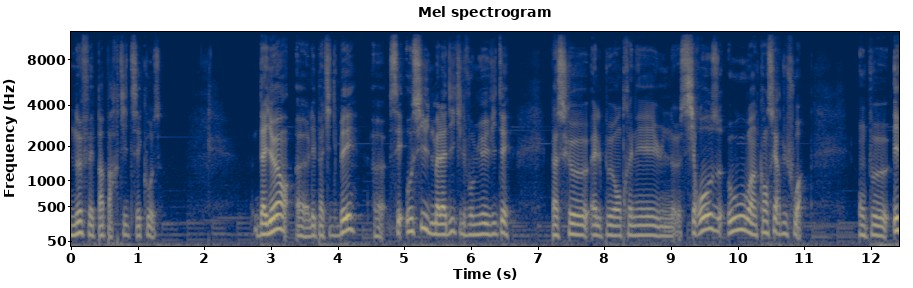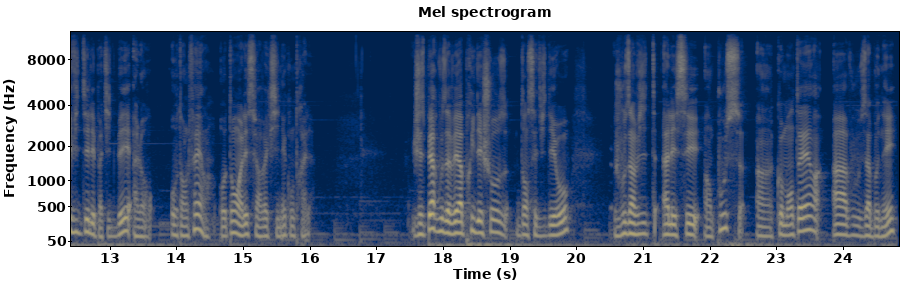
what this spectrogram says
ne fait pas partie de ces causes. D'ailleurs, l'hépatite B, c'est aussi une maladie qu'il vaut mieux éviter, parce qu'elle peut entraîner une cirrhose ou un cancer du foie on peut éviter l'hépatite B, alors autant le faire, autant aller se faire vacciner contre elle. J'espère que vous avez appris des choses dans cette vidéo. Je vous invite à laisser un pouce, un commentaire, à vous abonner,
